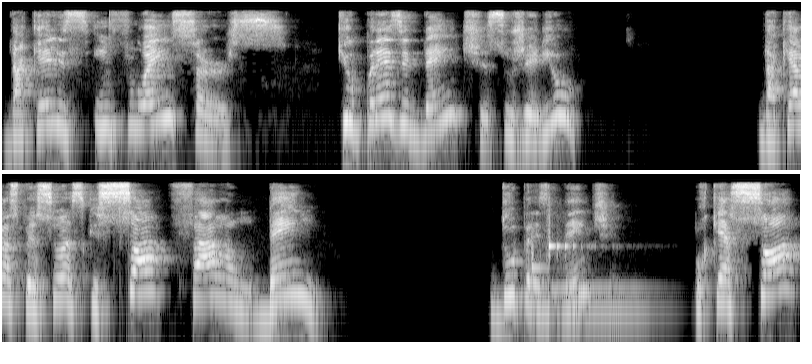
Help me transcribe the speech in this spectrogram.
Daqueles influencers que o presidente sugeriu? Daquelas pessoas que só falam bem do presidente? Porque é só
